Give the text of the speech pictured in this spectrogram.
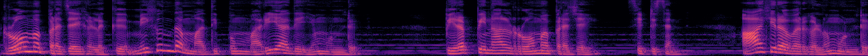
ரோம பிரஜைகளுக்கு மிகுந்த மதிப்பும் மரியாதையும் உண்டு. பிறப்பினால் ரோம பிரஜை சிட்டிசன் ஆகிறவர்களும் உண்டு.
